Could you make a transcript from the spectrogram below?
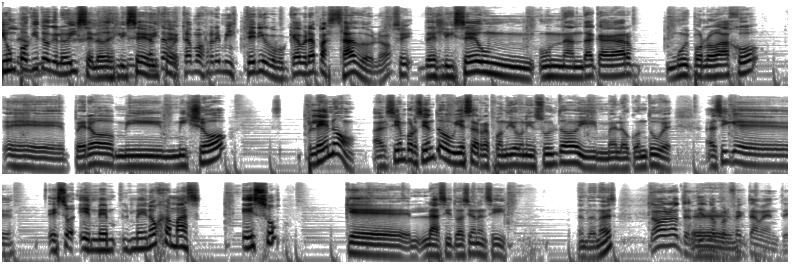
y un poquito que lo hice, lo Me deslicé, encanta ¿viste? Estamos re misterio, como que habrá pasado, ¿no? Sí, deslicé un, un andá a cagar muy por lo bajo, pero mi, mi yo pleno, al 100%, hubiese respondido un insulto y me lo contuve. Así que eso eh, me, me enoja más eso que la situación en sí. ¿Entendés? No, no, te entiendo Eh. perfectamente.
